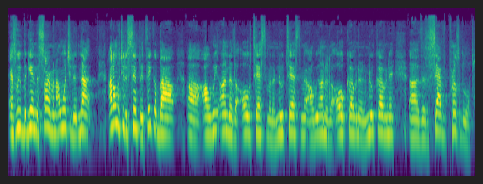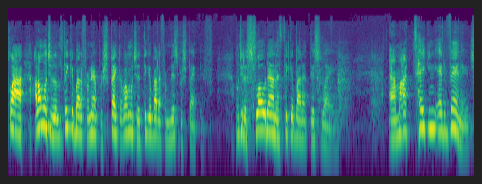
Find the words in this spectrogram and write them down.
As we begin the sermon, I want you to not I don't want you to simply think about uh, are we under the Old Testament or New Testament? Are we under the Old Covenant or the New Covenant? Uh, does the Sabbath principle apply? I don't want you to think about it from that perspective. I want you to think about it from this perspective. Want you to slow down and think about it this way Am I taking advantage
